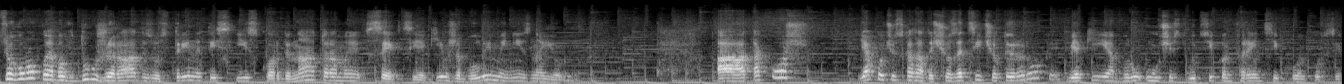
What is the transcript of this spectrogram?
Цього року я був дуже радий зустрінутись із координаторами секції, які вже були мені знайомі. А також я хочу сказати, що за ці 4 роки, в які я беру участь у цій конференції конкурсі,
